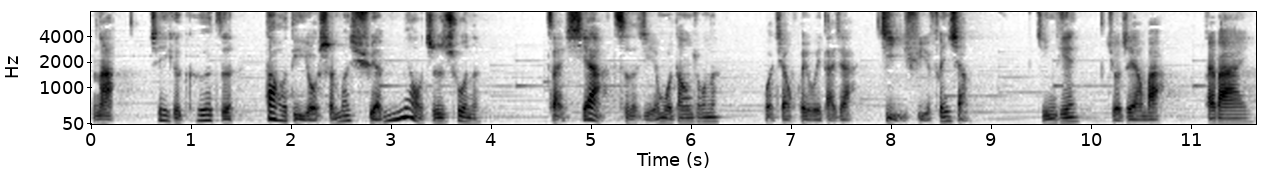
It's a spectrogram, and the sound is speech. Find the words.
那这个鸽子到底有什么玄妙之处呢？在下次的节目当中呢，我将会为大家继续分享。今天就这样吧，拜拜。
